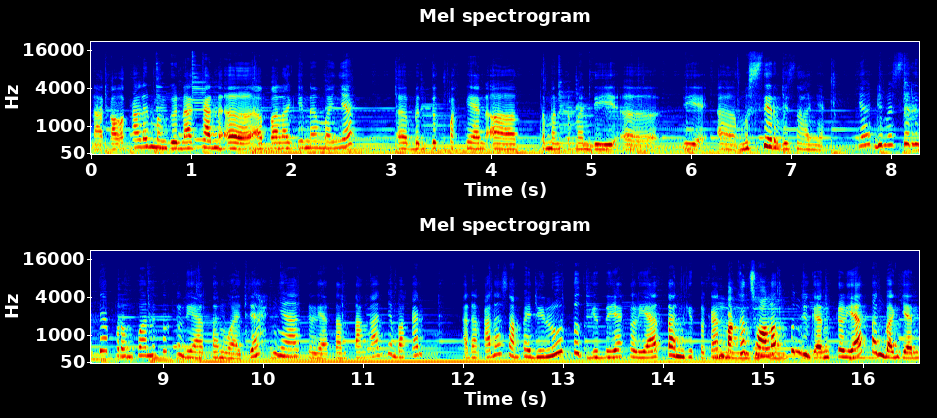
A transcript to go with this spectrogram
Nah, kalau kalian menggunakan eh, apalagi namanya eh, bentuk pakaian eh, teman-teman di eh, di eh, Mesir misalnya, ya di Mesir itu ya perempuan itu kelihatan wajahnya, kelihatan tangannya, bahkan kadang-kadang sampai di lutut gitu ya kelihatan gitu kan. Hmm, Bahkan sholat hmm. pun juga kelihatan bagian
